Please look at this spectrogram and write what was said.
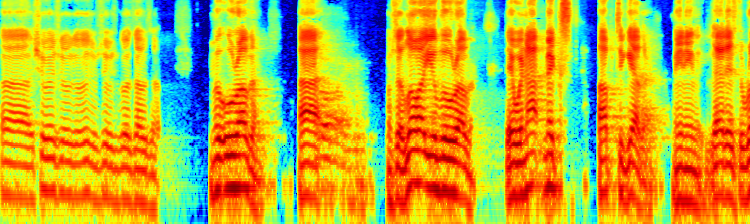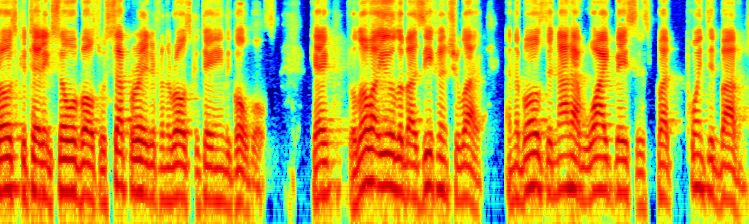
uh, Zav. Me'uravim. Uh, Oh, you- so lo hayu me'uravim. They were not mixed up together, meaning that is the rows containing silver bowls were separated from the rows containing the gold bowls. Okay, V'lo hayu lebazichin shulai, and the bowls did not have wide bases but pointed bottoms.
